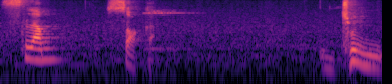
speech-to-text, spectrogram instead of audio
slum soccer. Jhund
